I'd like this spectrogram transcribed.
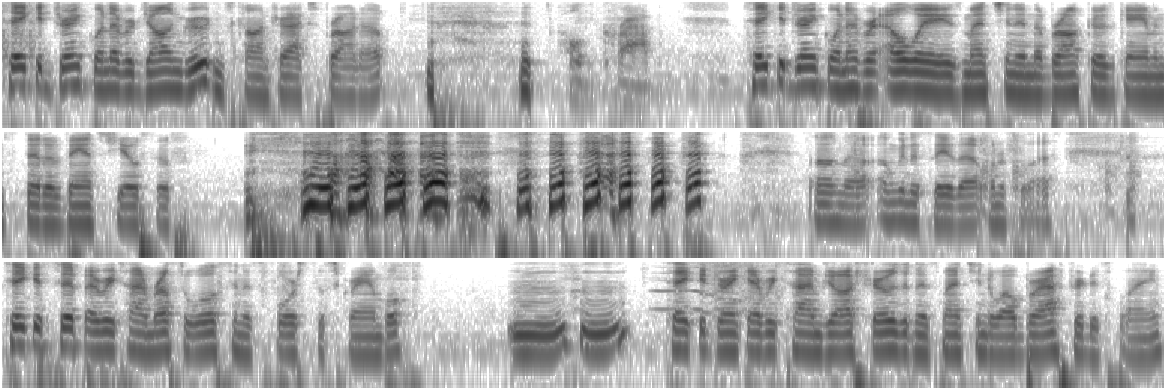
Take a drink whenever Jon Gruden's contract's brought up. Holy crap. Take a drink whenever Elway is mentioned in the Broncos game instead of Vance Joseph. oh no, I'm gonna save that one for last. Take a sip every time Russell Wilson is forced to scramble. Mm-hmm. Take a drink every time Josh Rosen is mentioned while Bradford is playing.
